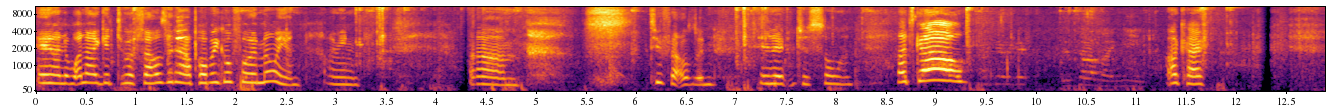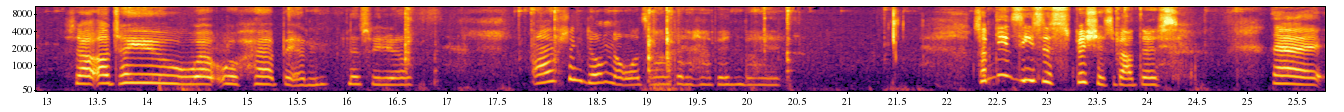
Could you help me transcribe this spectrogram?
And when I get to a thousand, I'll probably go for a million. I mean, um, 2,000. And it just so on. Let's go! Okay. So I'll tell you what will happen this video. I actually don't know what's not gonna happen, but something seems suspicious about this. That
